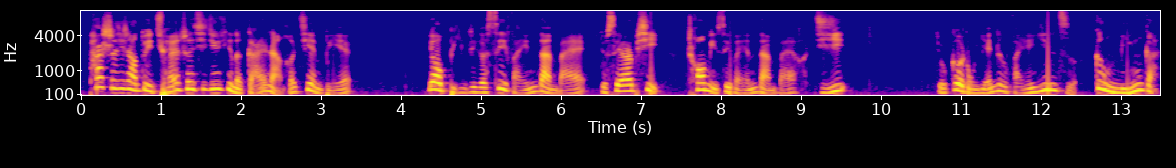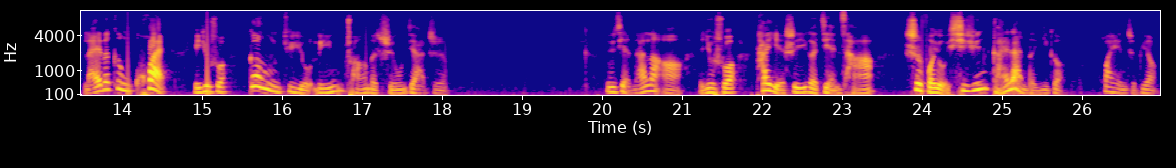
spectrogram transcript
它实际上对全身细菌性的感染和鉴别。要比这个 C 反应蛋白，就 CRP、超敏 C 反应蛋白和及就各种炎症反应因子更敏感，来得更快，也就是说更具有临床的使用价值。就简单了啊，也就是说，它也是一个检查是否有细菌感染的一个化验指标。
